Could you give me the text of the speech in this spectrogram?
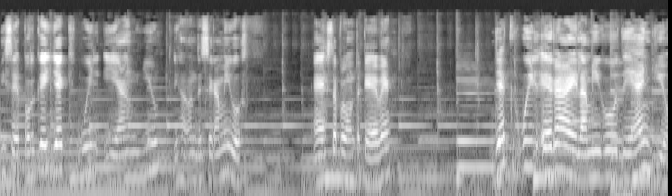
Dice, ¿por qué Jack, Will y Anju dejaron de ser amigos? Esta pregunta que ver. Jack Will era el amigo de Anju.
